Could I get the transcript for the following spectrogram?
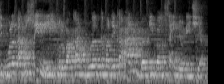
di bulan Agustus ini merupakan bulan kemerdekaan bagi bangsa Indonesia.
